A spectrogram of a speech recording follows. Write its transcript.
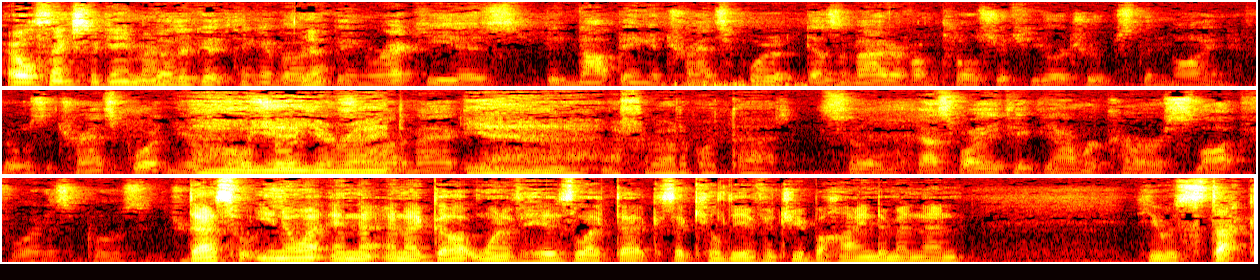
All right, well, thanks for the game, man. Another good thing about Yeah. it being recce is it not being a transport. It doesn't matter if I'm closer to your troops than mine. If it was a transport and you're Oh, closer, yeah, you're it's right. automatically- Yeah, I forgot about that. So that's why you take the armored car slot for it as opposed to. That's what you know what, and and I got one of his like that because I killed the infantry behind him, and then he was stuck.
